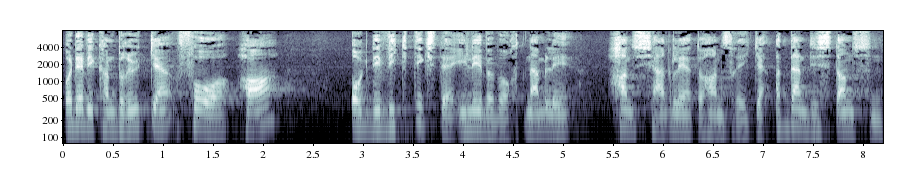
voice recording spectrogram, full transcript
og det vi kan bruke, få, ha, og det viktigste i livet vårt, nemlig hans kjærlighet og hans rike, at den distansen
